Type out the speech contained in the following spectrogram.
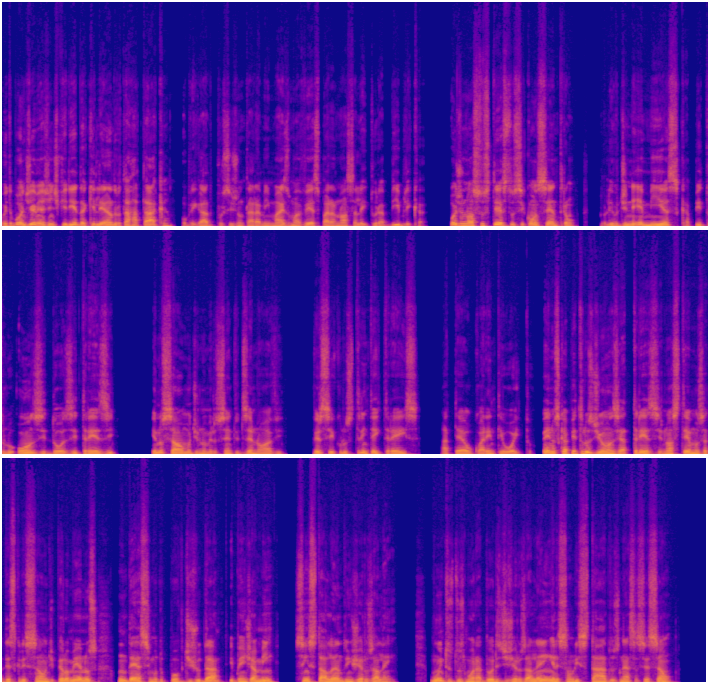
Muito bom dia, minha gente querida. Aqui Leandro Tarrataca. Obrigado por se juntar a mim mais uma vez para a nossa leitura bíblica. Hoje nossos textos se concentram no livro de Neemias, capítulo 11, 12 e 13, e no Salmo de número 119, versículos 33 até o 48. Bem, nos capítulos de 11 a 13, nós temos a descrição de pelo menos um décimo do povo de Judá e Benjamim se instalando em Jerusalém. Muitos dos moradores de Jerusalém, eles são listados nessa seção.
